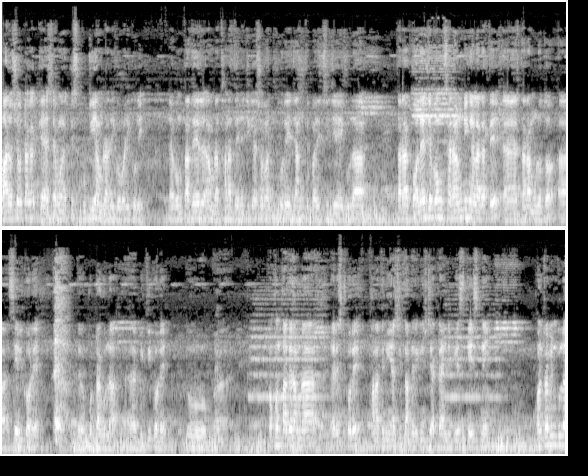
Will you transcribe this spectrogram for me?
বারোশো টাকা ক্যাশ এবং একটি স্কুটি আমরা রিকভারি করি। এবং তাদের আমরা থানাতে এনে জিজ্ঞাসাবাদ করে জানতে পারিছি যে এগুলা তারা কলেজ এবং সারাউন্ডিং এলাকাতে তারা মূলত সেল করে, তো কোট্টাগুলা বিক্রি করে। তো তখন তাদের আমরা অ্যারেস্ট করে থানাতে নিয়ে আসি। তাদের এগেনস্টে একটা এনডিপিএস কেস নেই। কন্ট্রাবেন্টগুলো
